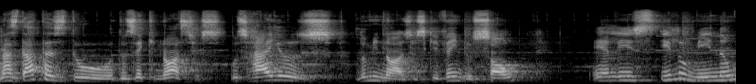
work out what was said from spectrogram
Nas datas do, dos equinócios, os raios luminosos que vêm do Sol, eles iluminam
